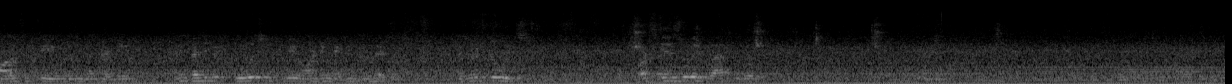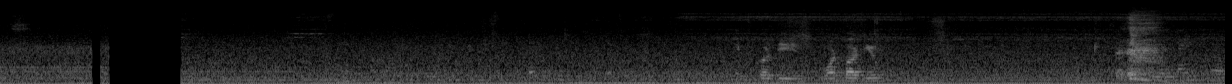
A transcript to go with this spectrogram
models which we use in consulting, any specific tools which we want in technical sessions. Specific tools. What skills do we require to do? Expertise. What about you? Real life uh,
